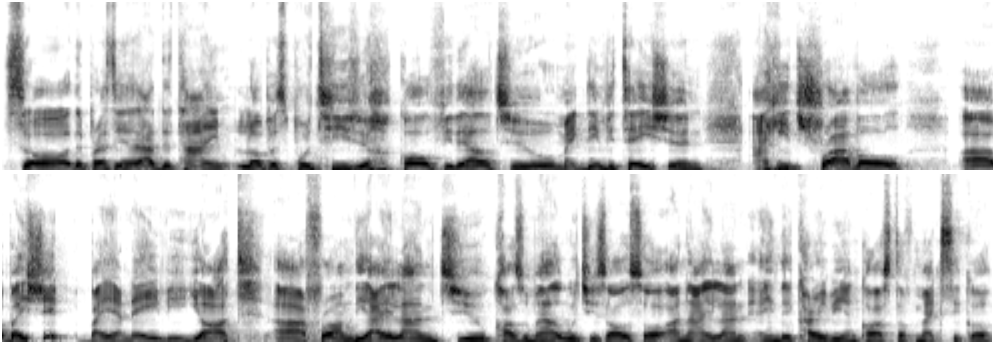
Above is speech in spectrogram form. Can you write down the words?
So the president at the time, Lopez Portillo, called Fidel to make the invitation, and he traveled uh, by ship, by a Navy yacht uh, from the island to Cozumel, which is also an island in the Caribbean coast of Mexico.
